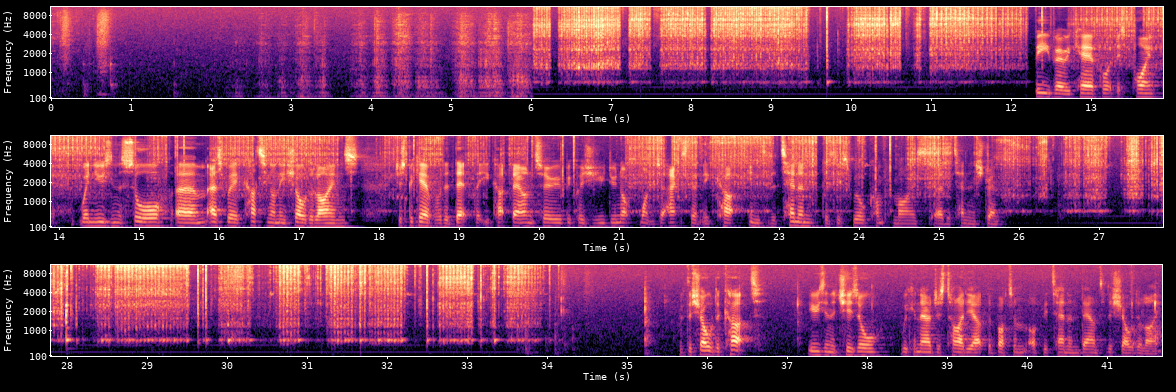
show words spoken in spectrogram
Be very careful at this point when using the saw um, as we're cutting on these shoulder lines just be careful with the depth that you cut down to because you do not want to accidentally cut into the tenon because this will compromise uh, the tenon strength. With the shoulder cut, using the chisel, we can now just tidy up the bottom of the tenon down to the shoulder line.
